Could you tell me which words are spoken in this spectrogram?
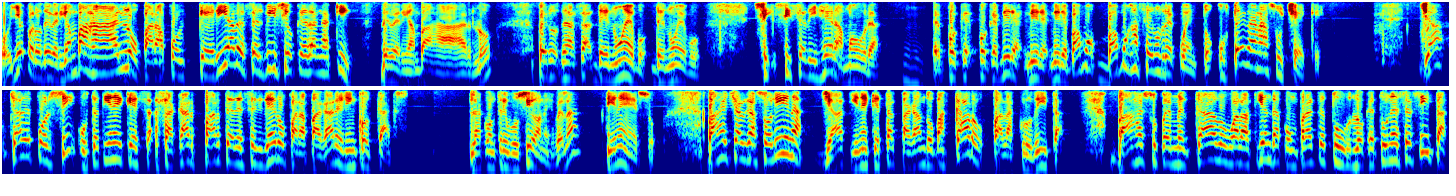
Oye, pero deberían bajarlo para porquería de servicio que dan aquí. Deberían bajarlo. Pero, de nuevo, de nuevo, si, si se dijera, Moura, eh, porque, porque mire, mire, mire, vamos, vamos a hacer un recuento. Usted gana su cheque. Ya, ya de por sí, usted tiene que sacar parte de ese dinero para pagar el income tax las contribuciones, ¿verdad? Tienes eso. Vas a echar gasolina, ya tienes que estar pagando más caro para las cruditas. Vas al supermercado o a la tienda a comprarte tu, lo que tú necesitas,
